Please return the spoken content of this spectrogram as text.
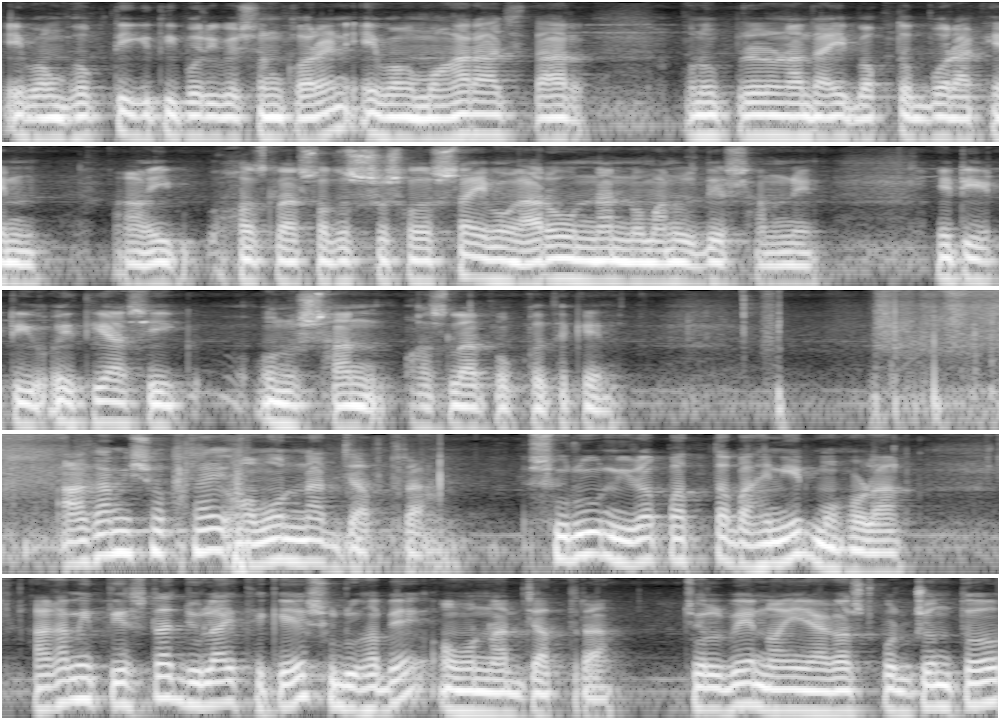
এবং ভক্তিগীতি পরিবেশন করেন এবং মহারাজ তার অনুপ্রেরণাদায়ী বক্তব্য রাখেন এই হসলার সদস্য সদস্য এবং আরও অন্যান্য মানুষদের সামনে। এটি একটি ঐতিহাসিক অনুষ্ঠান হসলার পক্ষ থেকে। আগামী সপ্তাহে অমরনাথ যাত্রা। শুরু নিরাপত্তা বাহিনীর মহড়া। আগামী তেসরা জুলাই থেকে শুরু হবে অমরনাথ যাত্রা। চলবে নয় আগস্ট পর্যন্ত,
